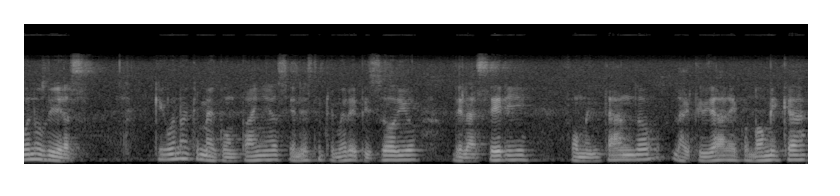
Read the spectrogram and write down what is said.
Buenos días. Qué bueno que me acompañas en este primer episodio de la serie Fomentando la actividad económica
